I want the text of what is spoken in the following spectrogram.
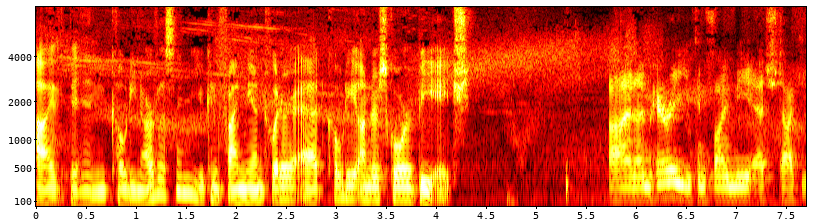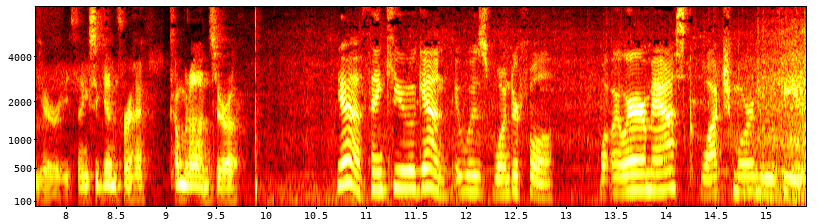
I've been Cody Narveson. You can find me on Twitter at Cody underscore BH. Uh, and I'm Harry. You can find me at Shiitake Harry. Thanks again for ha- coming on, Sarah. Yeah, thank you again. It was wonderful wear a mask, watch more movies.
